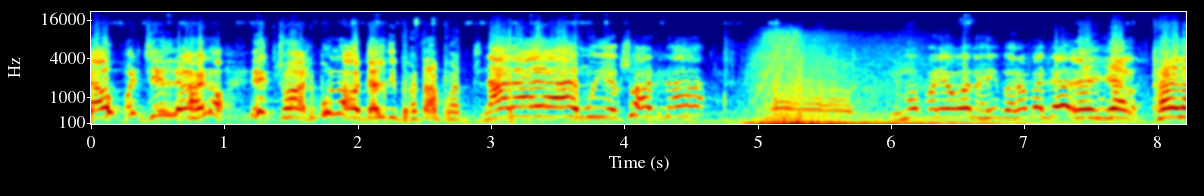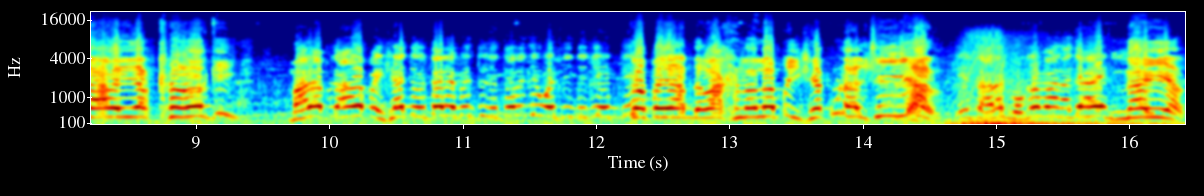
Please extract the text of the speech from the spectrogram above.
જાવું પડશે લે હેડો. એકસો આઠ બોલાવો જલ્દી ફટાફટ. ના ના યાર હું એકસો આઠ ના. એમાં પડે એવો નહીં બરોબર છે? એ યાર ખાણ આવે યાર ખાણો કી મારા તારા પૈસા જોતા ને ભાઈ તું જતો રહેજે વચ્ચે જજે. તો પછી આ દવાખાનાના પૈસા કુણાલ છે યાર. એ તારા ભોગવવાના જાય નહીં યાર.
